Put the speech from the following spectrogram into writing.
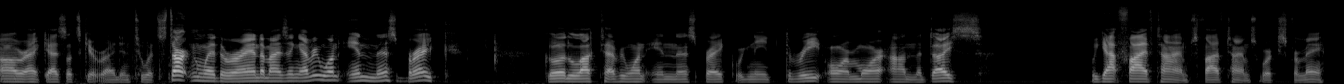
All right, guys, let's get right into it. Starting with randomizing everyone in this break. Good luck to everyone in this break. We need three or more on the dice. We got five times. Five times works for me.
